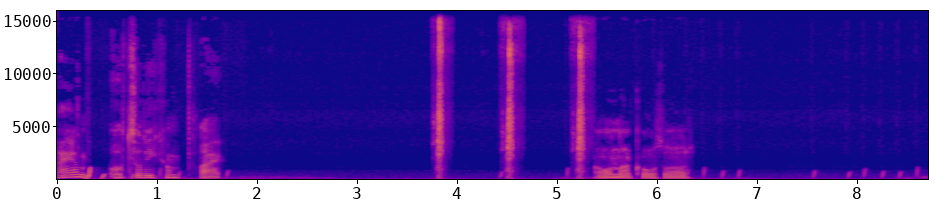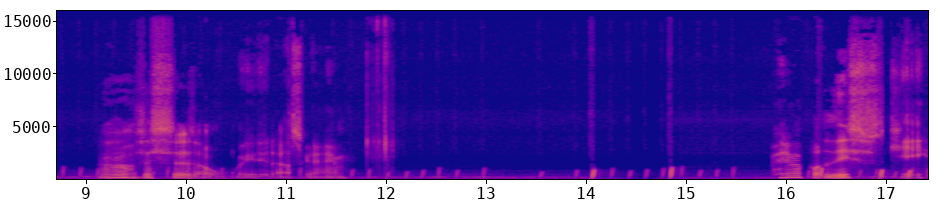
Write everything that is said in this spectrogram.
I am utterly complex. I want that cool sword. Oh, this is a weird ass game. Where do I put this key?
